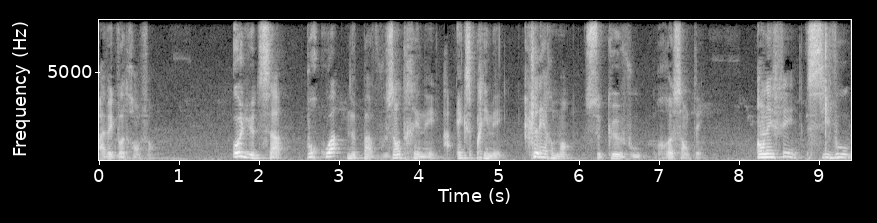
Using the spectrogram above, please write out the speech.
avec votre enfant. Au lieu de ça, pourquoi ne pas vous entraîner à exprimer clairement ce que vous ressentez? En effet, si vous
